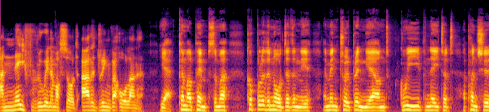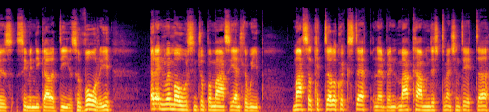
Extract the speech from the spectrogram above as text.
a neiff rhywun ymosod ar y dringfa ola yna. Ie, yeah, cymal 5, so mae cwpl o ddynodau dyn ni yn mynd trwy'r briniau, ond gwyb neu twyd, y punches sy'n mynd i gael y dydd. So fori, yr enwau mawr sy'n jwmpo mas i enll y wyb. Marcel Kittel o Quickstep yn erbyn Mark Cavendish Dimension Data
